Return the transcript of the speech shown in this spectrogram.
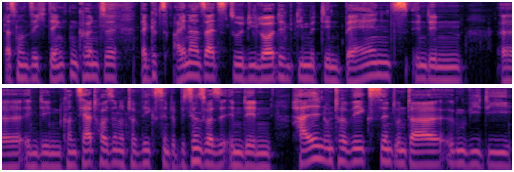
dass man sich denken könnte, da gibt's einerseits so die Leute, die mit den Bands in den äh, in den Konzerthäusern unterwegs sind, beziehungsweise in den Hallen unterwegs sind und da irgendwie die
